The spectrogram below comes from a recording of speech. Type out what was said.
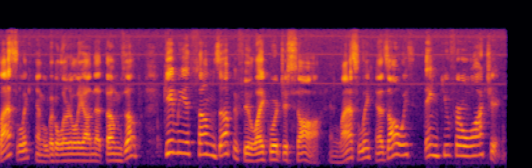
Lastly, and a little early on that thumbs up, give me a thumbs up if you like what you saw. And lastly, as always, thank you for watching.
